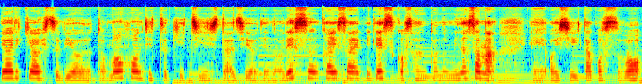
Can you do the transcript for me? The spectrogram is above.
料理教室ビオルトも本日キッチンスタジオでのレッスン開催日です。ご参加の皆様、えー、美味しいタコスを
